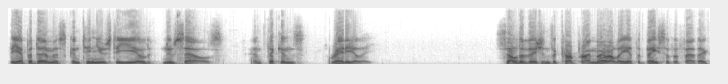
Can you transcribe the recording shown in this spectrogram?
the epidermis continues to yield new cells and thickens radially. Cell divisions occur primarily at the base of the feather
